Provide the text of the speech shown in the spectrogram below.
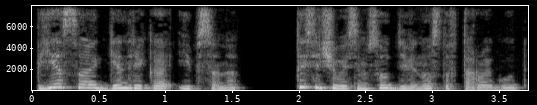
Пьеса Генрика Ипсона. 1892 год.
